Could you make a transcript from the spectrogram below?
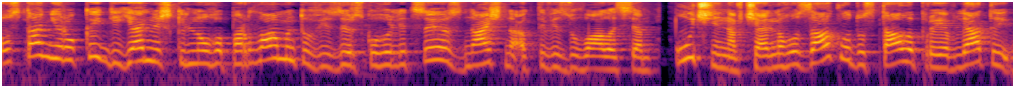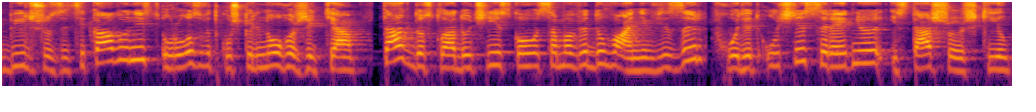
останні роки діяльність шкільного парламенту візирського ліцею значно активізувалася. Учні навчального закладу стали проявляти більшу зацікавленість у розвитку шкільного життя. Так, до складу учнівського самоврядування візир входять учні середньої і старшої шкіл.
